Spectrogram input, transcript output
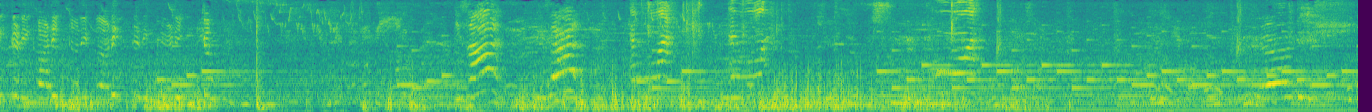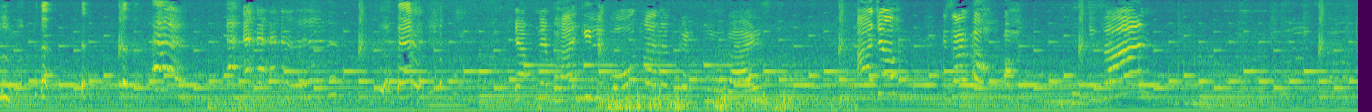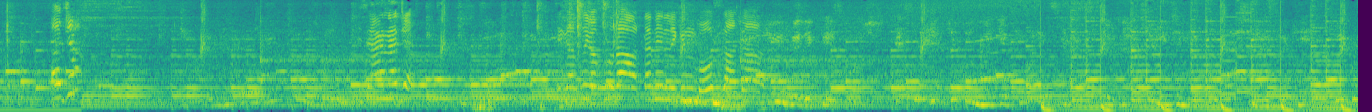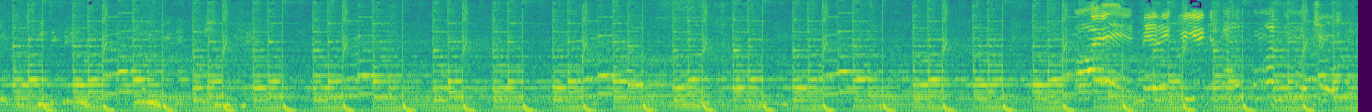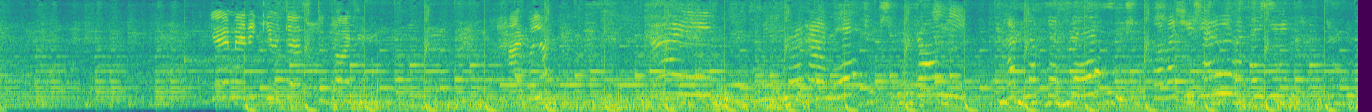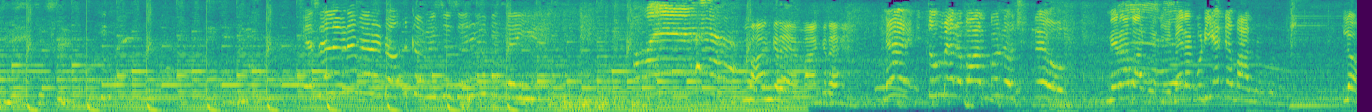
அடிக்கடி அடிக்கடி அடிக்கடி அடிக்கடி लेकिन बहुत ज़्यादा। आयुर्वेदिक फेस वॉश इसमें मेरे बाल हो। मेरा बाल नोचिए मेरा गुड़िया के बाल लो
